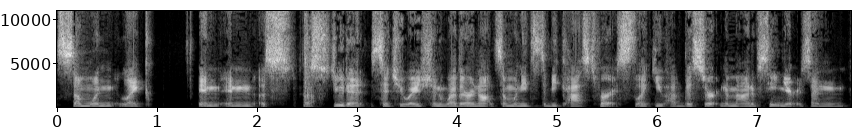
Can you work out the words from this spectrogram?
someone like in in a student situation whether or not someone needs to be cast first. Like you have this certain amount of seniors. And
